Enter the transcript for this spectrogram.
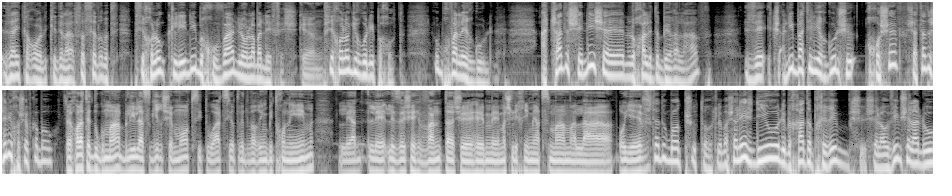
זה היתרון, כדי לעשות סדר, פסיכולוג קליני מכוון לעולם הנפש. כן. פסיכולוג ארגוני פחות. הוא מכוון לארגון. הצד השני שנוכל לדבר עליו, זה כשאני באתי לארגון שחושב, שהצד השני חושב כמוהו. אתה יכול לתת דוגמה, בלי להסגיר שמות, סיטואציות ודברים ביטחוניים, ליד, לזה שהבנת שהם משליכים מעצמם על האויב? שתי דוגמאות פשוטות. למשל, יש דיון עם אחד הבכירים של האויבים שלנו,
